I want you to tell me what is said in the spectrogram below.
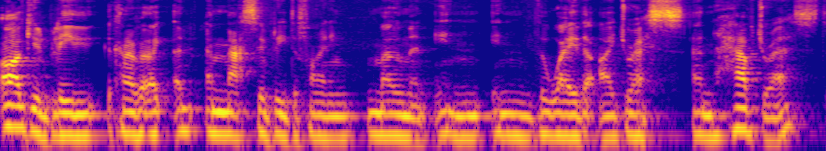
arguably kind of like a, a massively defining moment in in the way that I dress and have dressed,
